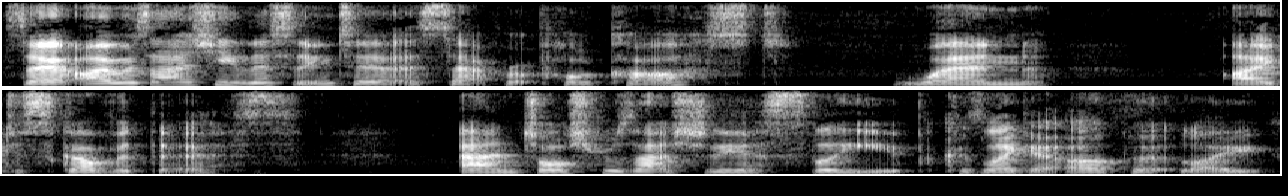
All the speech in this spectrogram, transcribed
So I was actually listening to a separate podcast when I discovered this, and Josh was actually asleep because I get up at like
